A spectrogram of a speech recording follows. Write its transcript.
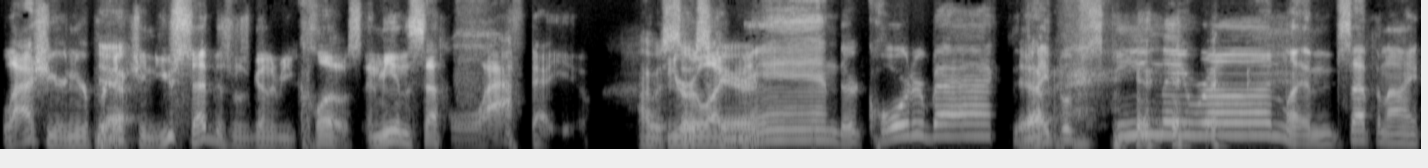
last year in your Yeah. prediction. You said this was going to be close, and me and Seth laughed at you. I was You so were like, scared. man, their quarterback, the Yeah. type of scheme they run. And Seth and I,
